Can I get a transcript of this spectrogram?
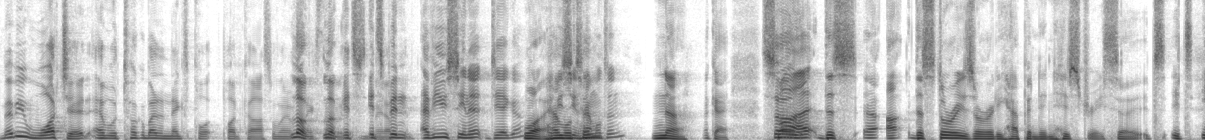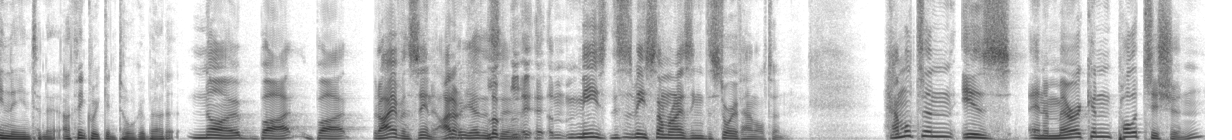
Maybe watch it and we'll talk about it in the next po- podcast. Or whenever look, next time look. we It's meet it's up. been. Have you seen it, Diego? What, Have you seen Hamilton? Hamilton? Nah. Okay. So but this uh, uh, the story's already happened in history, so it's it's in the internet. I think we can talk about it. no, but but But I haven't seen it. I don't But he hasn't look. seen uh, uh, Me. This is me summarizing the story of Hamilton. Hamilton is an American politician,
